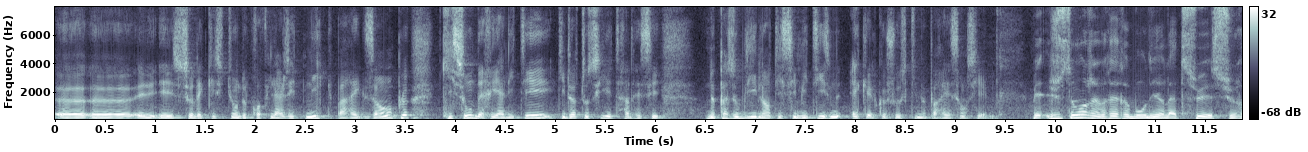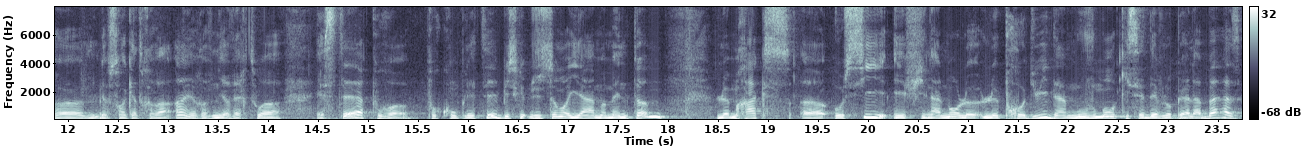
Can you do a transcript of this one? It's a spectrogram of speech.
euh, euh, et, et sur les questions de profilage ethnique, par exemple, qui sont des réalités qui doivent aussi être adressées ne pas oublier l'antisémitisme est quelque chose qui me paraît essentiel. Mais justement, j'aimerais rebondir là-dessus et sur 1981 euh, et revenir vers toi, Esther, pour, euh, pour compléter, puisque justement, il y a un momentum. Le MRAX euh, aussi est finalement le, produit d'un mouvement qui s'est développé à la base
